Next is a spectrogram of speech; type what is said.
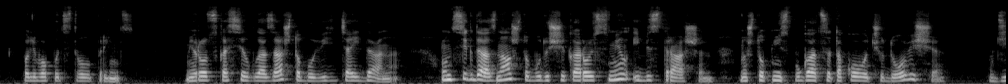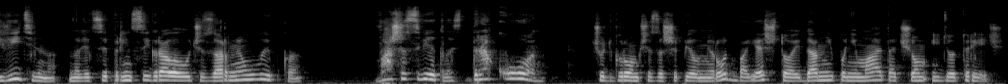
— полюбопытствовал принц. Мирот скосил глаза, чтобы увидеть Айдана. Он всегда знал, что будущий король смел и бесстрашен, но чтоб не испугаться такого чудовища... Удивительно, на лице принца играла лучезарная улыбка. «Ваша светлость! Дракон!» Чуть громче зашипел Мирот, боясь, что Айдан не понимает, о чем идет речь.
